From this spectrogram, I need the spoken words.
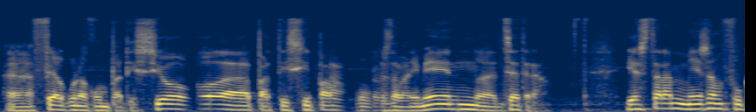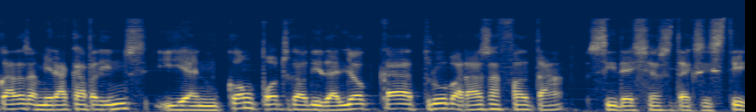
eh, fer alguna competició, eh, participar en un esdeveniment, etc i estaran més enfocades a mirar cap a dins i en com pots gaudir d'allò que trobaràs a faltar si deixes d'existir.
